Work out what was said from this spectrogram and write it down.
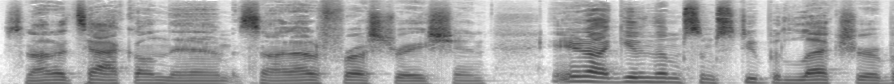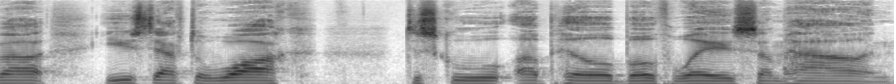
It's not an attack on them. It's not out of frustration. And you're not giving them some stupid lecture about you used to have to walk to school uphill both ways somehow and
